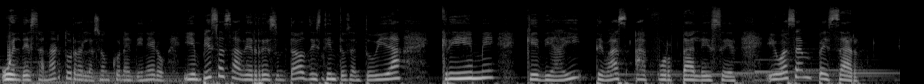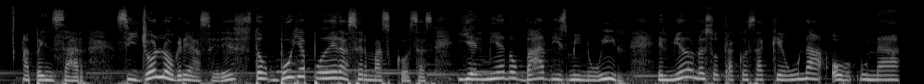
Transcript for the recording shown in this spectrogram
o el de sanar tu relación con el dinero y empiezas a ver resultados distintos en tu vida, créeme que de ahí te vas a fortalecer y vas a empezar a pensar, si yo logré hacer esto, voy a poder hacer más cosas y el miedo va a disminuir. El miedo no es otra cosa que una, una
